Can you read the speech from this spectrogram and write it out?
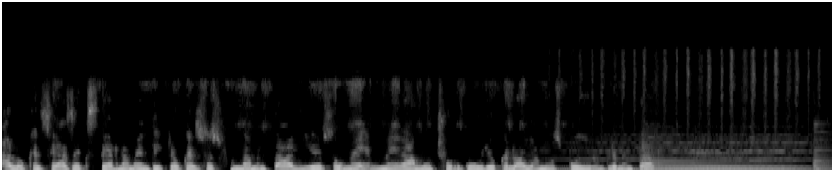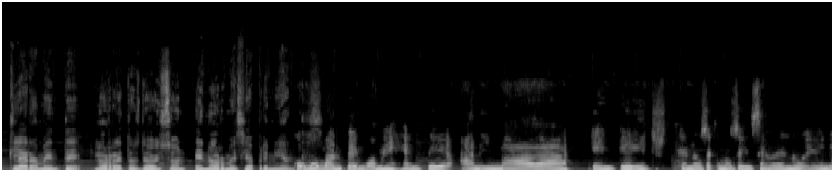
a lo que se hace externamente y creo que eso es fundamental y eso me, me da mucho orgullo que lo hayamos podido implementar. Claramente los retos de hoy son enormes y apremiantes. ¿Cómo mantengo a mi gente animada, engaged, que no sé cómo se dice en,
